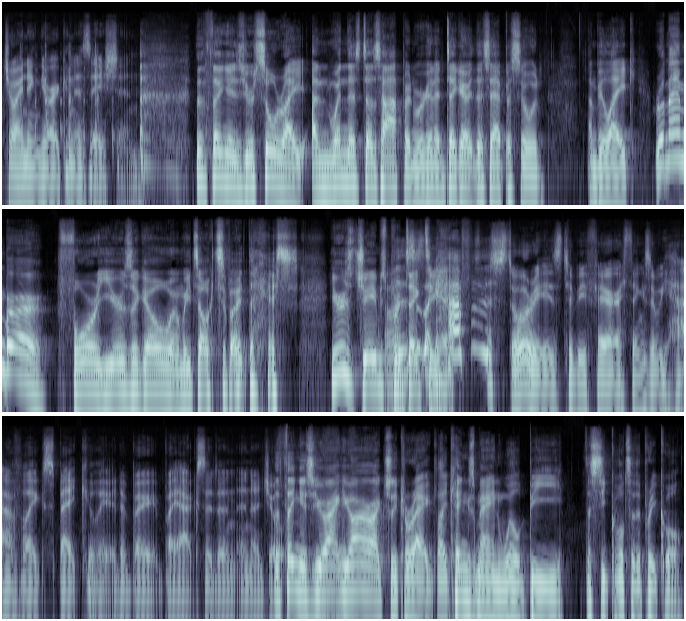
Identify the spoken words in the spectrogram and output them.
joining the organization. The thing is, you're so right. And when this does happen, we're going to dig out this episode and be like, remember four years ago when we talked about this? Here's James Well, predicting like it. half of the stories, to be fair, things that we have like speculated about by accident in a joke. the thing is, you are, you are actually correct. Like, King's Men will be the sequel to the prequel.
